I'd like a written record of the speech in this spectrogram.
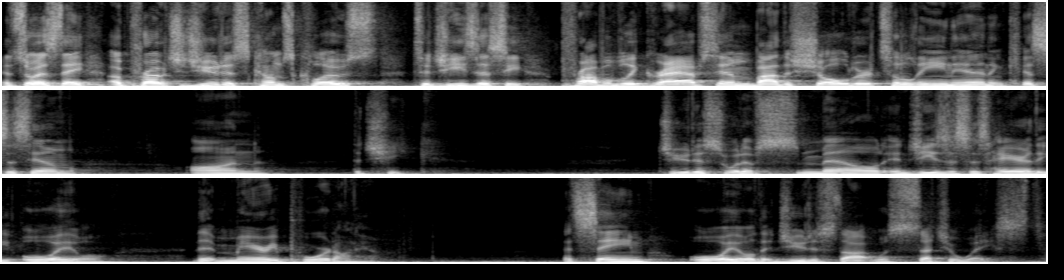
And so as they approach, Judas comes close to Jesus. He probably grabs him by the shoulder to lean in and kisses him on the cheek. Judas would have smelled in Jesus' hair the oil that Mary poured on him. That same oil that Judas thought was such a waste.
